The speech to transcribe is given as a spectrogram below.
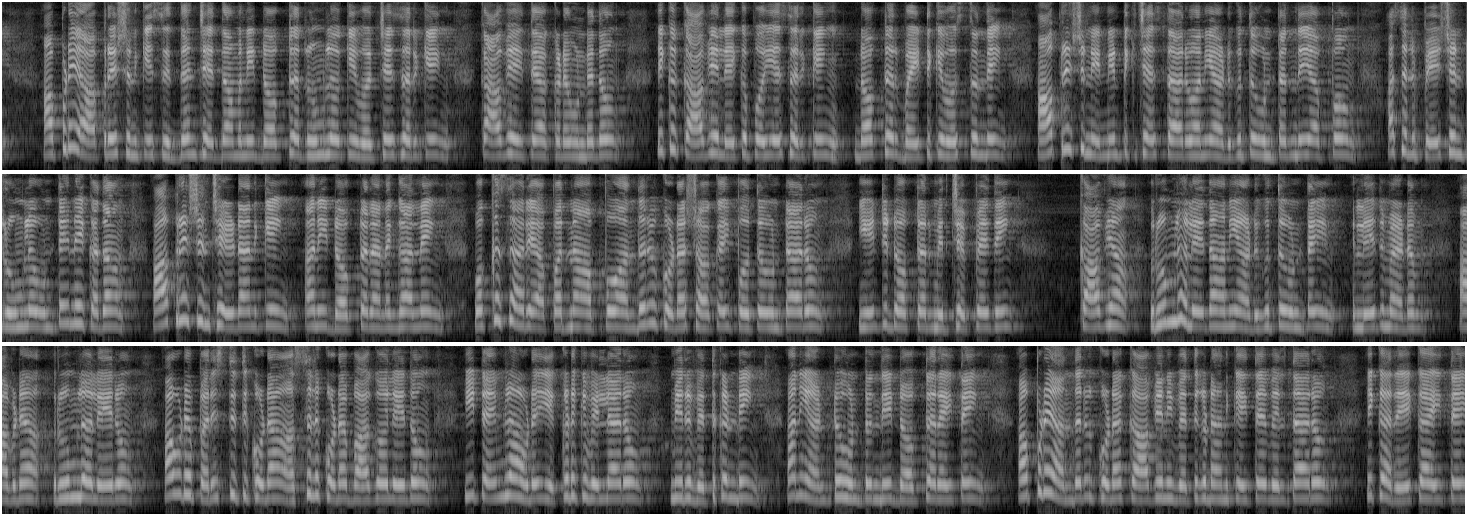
అప్పుడే ఆపరేషన్కి సిద్ధం చేద్దామని డాక్టర్ రూమ్లోకి వచ్చేసరికి కావ్య అయితే అక్కడ ఉండదు. ఇక కావ్య లేకపోయేసరికి డాక్టర్ బయటికి వస్తుంది. ఆపరేషన్ ఎన్నింటికి చేస్తారు అని అడుగుతూ ఉంటుంది. అప్పు అసలు పేషెంట్ రూమ్లో ఉంటేనే కదా ఆపరేషన్ చేయడానికి అని డాక్టర్ అనగానే ఒక్కసారి అపర్ణ అప్పు అందరూ కూడా షాక్ అయిపోతూ ఉంటారు. ఏంటి డాక్టర్ మీరు చెప్పేది? కావ్య రూమ్లో లేదా అని అడుగుతూ ఉంటే లేదు మేడం ఆవిడ రూమ్లో లేరు. ఆవిడ పరిస్థితి కూడా అస్సలు కూడా బాగోలేదు. ఈ టైంలో ఆవిడ ఎక్కడికి వెళ్ళారో మీరు వెతకండి అని అంటూ ఉంటుంది డాక్టర్ అయితే. అప్పుడే అందరూ కూడా కావ్యని వెతకడానికైతే వెళ్తారు. ఇక రేఖ అయితే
